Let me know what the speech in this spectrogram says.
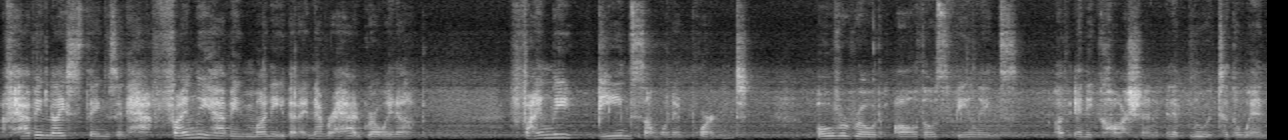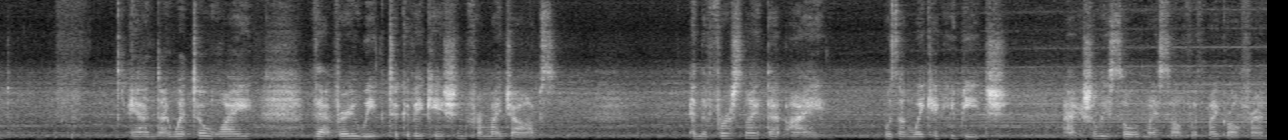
of having nice things and have, finally having money that I never had growing up Finally, being someone important overrode all those feelings of any caution and it blew it to the wind. And I went to Hawaii that very week, took a vacation from my jobs. And the first night that I was on Waikiki Beach, I actually sold myself with my girlfriend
